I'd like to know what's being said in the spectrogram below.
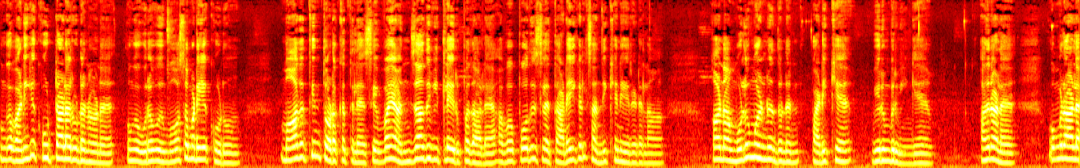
உங்கள் வணிக கூட்டாளருடனான உங்கள் உறவு மோசமடையக்கூடும். மாதத்தின் தொடக்கத்தில் செவ்வாய் அஞ்சாவது வீட்டில் இருப்பதால் அவ்வப்போது சில தடைகள் சந்திக்க நேரிடலாம். ஆனால் முழு மனதுடன் படிக்க விரும்புவீங்க. அதனால் உங்களால்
